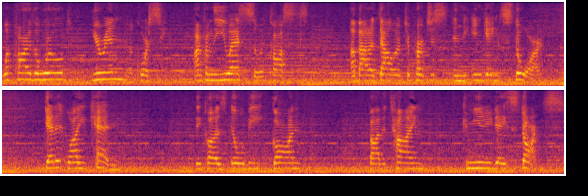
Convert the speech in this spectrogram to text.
what part of the world you're in. Of course, I'm from the US, so it costs about a dollar to purchase in the in-game store. Get it while you can because it will be gone by the time Community Day starts.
